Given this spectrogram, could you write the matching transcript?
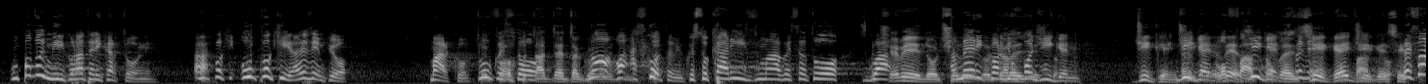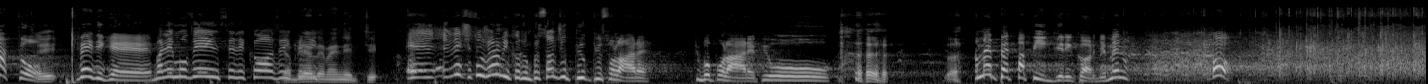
Un po' voi mi ricordate dei cartoni. Ah. Un, pochi- un pochino, ad esempio... Marco, tu Per questo... No, che ascoltami, questo carisma, questo tuo sguardo... ci vedo, ci A me vedo, ricordi un po'. Gigen. Gigen, Gigen, è L'ho fatto, Gigen? Gigen, eh. Gigen, sì. L'hai fatto? Sì. Vedi che... Ma le movenze, le cose... Gabriele. Menetti. E invece tu già mi ricordi un personaggio più, più solare, più popolare, più... A me Peppa Pig ricordi, a me non...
